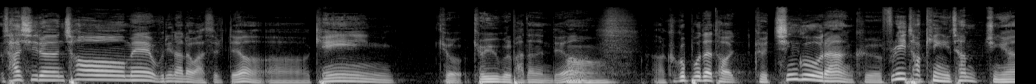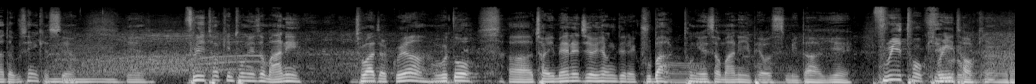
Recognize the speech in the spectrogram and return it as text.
사실은 처음에 우리나라 왔을 때요, 어, 개인 교, 교육을 받았는데요. 어. 어, 그것보다 더 그 친구랑 그 free talking이 참 중요하다고 생각했어요. 음. 예, free talking 통해서 많이 좋아졌고요. 그리고 또 어, 저희 매니저 형들의 구박 어. 통해서 많이 배웠습니다. 예. free talking으로. free talking으로.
